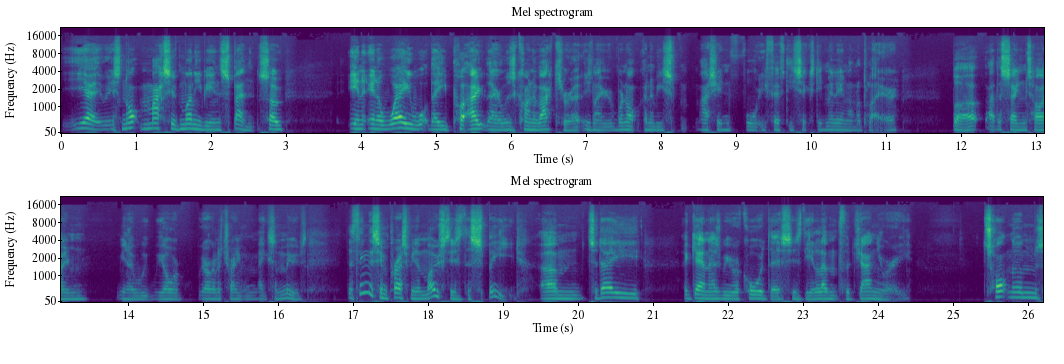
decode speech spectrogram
yeah, it's not massive money being spent. So in in a way what they put out there was kind of accurate. You know we're not going to be smashing 40 50 60 million on a player but at the same time you know we, we are we are going to try and make some moves. The thing that's impressed me the most is the speed. Um, today again as we record this is the 11th of january. Tottenham's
